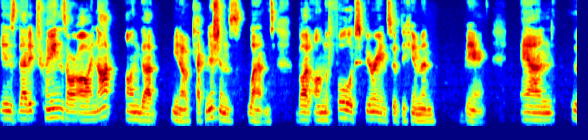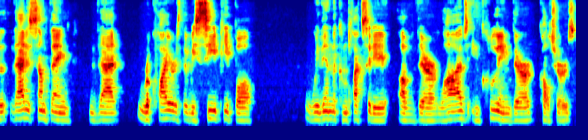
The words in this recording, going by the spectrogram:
is that it trains our eye not on that you know technician's lens, but on the full experience of the human being, and th- that is something that requires that we see people within the complexity of their lives, including their cultures,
